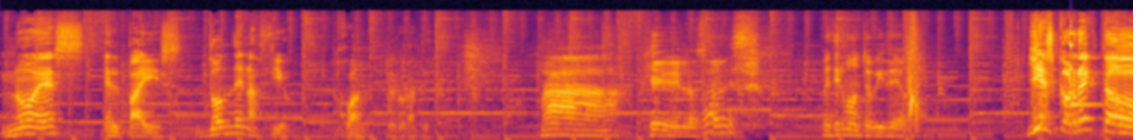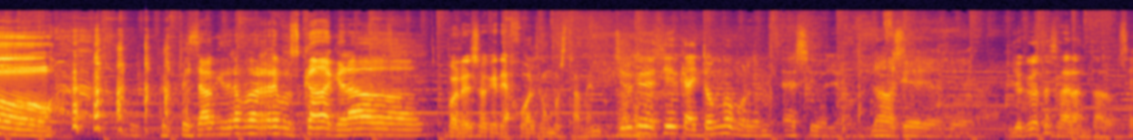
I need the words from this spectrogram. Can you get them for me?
No es el país. ¿Dónde nació? Juan, te toca a ti. Ah, ¿Qué? ¿Lo sabes? Metir Montevideo. ¡Y es correcto! Pensaba que era más rebuscada, que era... Por eso quería jugar con vuestra mente. yo quiero decir Caitongo porque he sido yo. No, sí, sí, sí. Yo creo que te has adelantado. sí.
